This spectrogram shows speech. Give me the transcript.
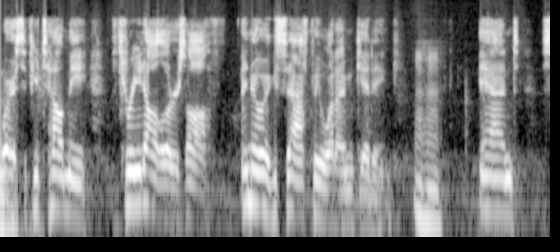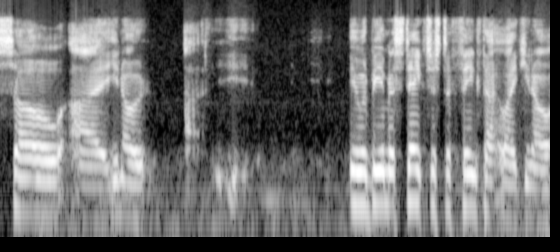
Whereas if you tell me three dollars off, I know exactly what I'm getting. And so, uh, you know, uh, it would be a mistake just to think that like you know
